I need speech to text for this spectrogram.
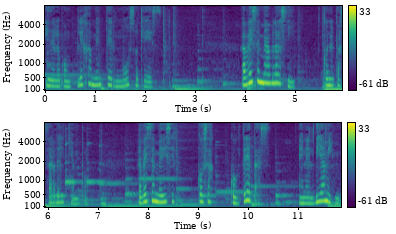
y de lo complejamente hermoso que es. A veces me habla así, con el pasar del tiempo. A veces me dice cosas concretas, en el día mismo.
